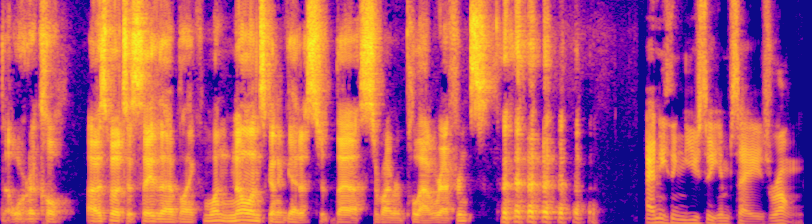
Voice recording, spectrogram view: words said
The Oracle. I was about to say that. I'm like, one, no one's going to get a, the Survivor pullout reference. Anything you see him say is wrong.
